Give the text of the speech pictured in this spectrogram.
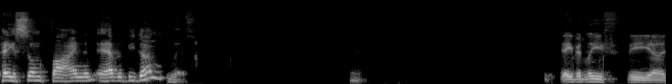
pay some fine and have it be done with. David Lethe, the uh,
